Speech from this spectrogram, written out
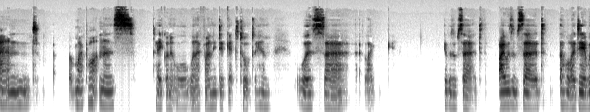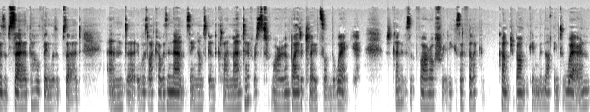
and my partner's take on it all, when I finally did get to talk to him, was uh, like it was absurd. I was absurd. The whole idea was absurd. The whole thing was absurd. And uh, it was like I was announcing I was going to climb Mount Everest tomorrow and buy the clothes on the way which kind of isn't far off really because I feel like a country bumpkin with nothing to wear and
